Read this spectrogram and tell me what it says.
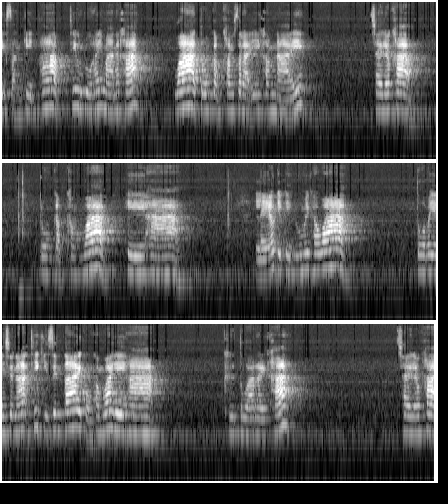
ด็กๆสังเกตภาพที่คุณครูให้มานะคะ ว่าตรงกับคำสระเอคำไหน ใช่แล้วค่ะ ตรงกับคำว่าเฮฮาแล้วเด็กๆรู้ไหมคะว่า ตัวพยัญชนะที่ขีดเส้นใต้ของคำว่าเฮฮาคือตัวอะไรคะ ใช่แล้วค่ะ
